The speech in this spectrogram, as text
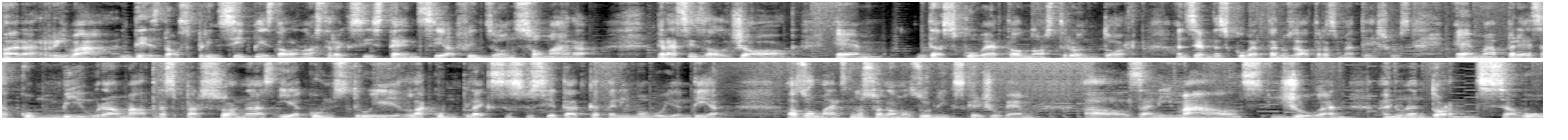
per arribar des dels principis de la nostra existència fins on som ara. Gràcies al joc hem descobert el nostre entorn, ens hem descobert a nosaltres mateixos, hem après a conviure amb altres persones i a construir la complexa societat que tenim avui en dia. Els humans no són els únics que juguem. Els animals juguen en un entorn segur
